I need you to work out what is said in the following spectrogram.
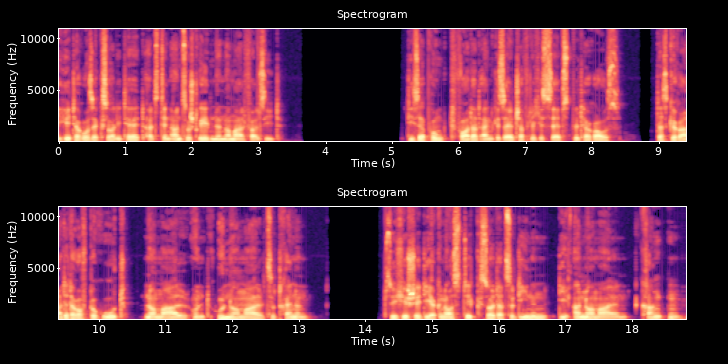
die Heterosexualität als den anzustrebenden Normalfall sieht. Dieser Punkt fordert ein gesellschaftliches Selbstbild heraus, das gerade darauf beruht, normal und unnormal zu trennen. Psychische Diagnostik soll dazu dienen, die anormalen, kranken,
